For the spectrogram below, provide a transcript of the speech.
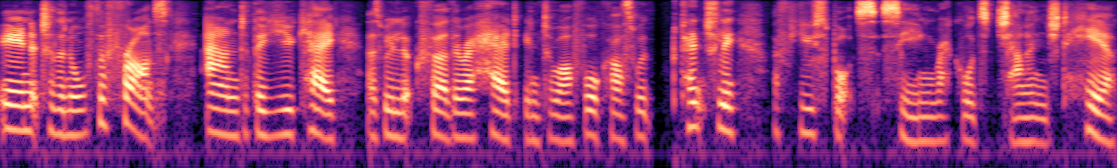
into the north of France and the UK as we look further ahead into our forecast with potentially a few spots seeing records challenged here.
